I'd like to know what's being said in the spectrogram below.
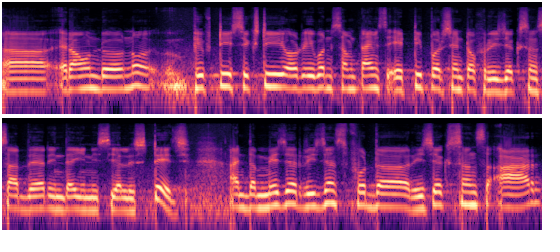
uh, around uh, no 50 60 or even sometimes 80 percent of rejections are there in the initial stage. And the major reasons for the rejections are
